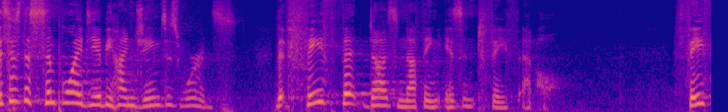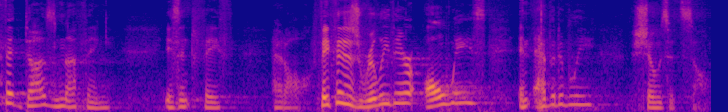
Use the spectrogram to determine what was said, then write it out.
This is the simple idea behind James's words that faith that does nothing isn't faith at all. Faith that does nothing isn't faith at all. Faith that is really there always inevitably shows itself.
